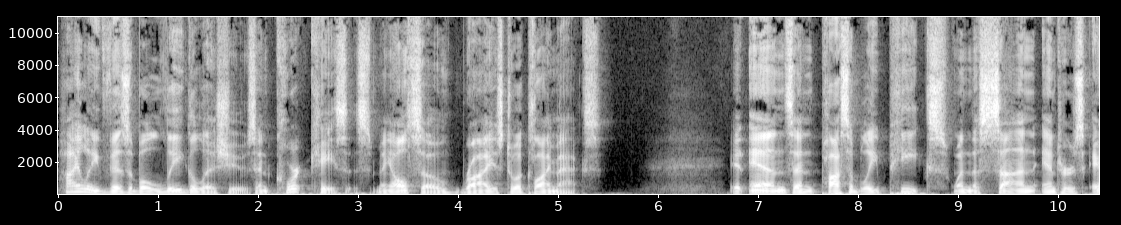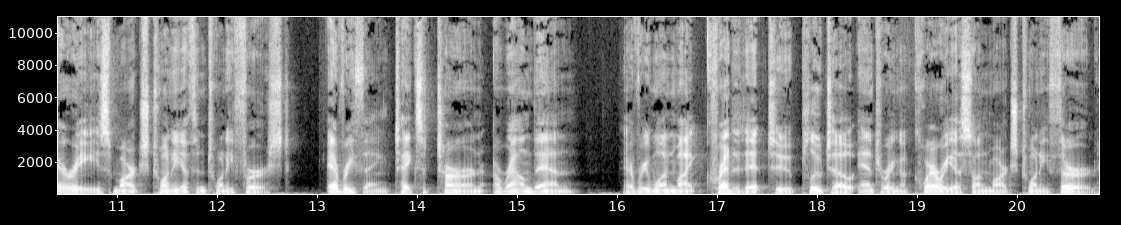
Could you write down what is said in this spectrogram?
Highly visible legal issues and court cases may also rise to a climax. It ends and possibly peaks when the Sun enters Aries March 20th and 21st. Everything takes a turn around then. Everyone might credit it to Pluto entering Aquarius on March 23rd,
